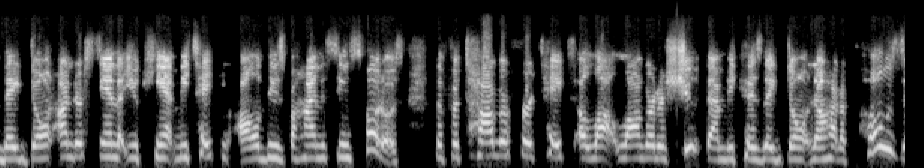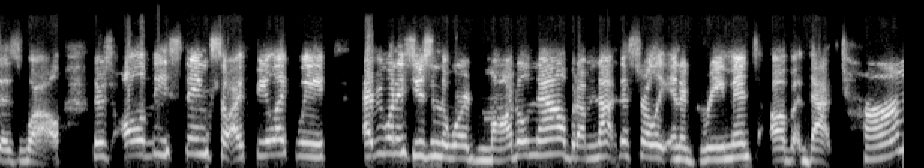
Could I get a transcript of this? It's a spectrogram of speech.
They don't understand that you can't be taking all of these behind the scenes photos. The photographer takes a lot longer to shoot them because they don't know how to pose as well. There's all of these things. So I feel like we everyone is using the word model now, but I'm not necessarily in agreement of that term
